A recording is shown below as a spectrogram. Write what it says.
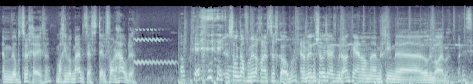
hem wilde teruggeven, mag hij wat mij betreft de telefoon houden. Oké. Dus Zal ik dan vanmiddag gewoon even terugkomen? En dan wil ik hem sowieso even bedanken en dan eh, misschien eh, wil hij hem wel hebben. Maar dat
